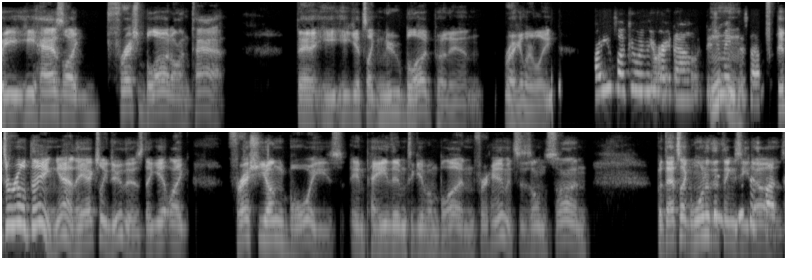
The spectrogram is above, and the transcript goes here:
he he has like fresh blood on tap that he he gets like new blood put in regularly. Are you fucking with me right now? Did you make this up? it's a real thing. Yeah they actually do this. They get like fresh young boys and pay them to give them blood and for him it's his own son. But that's like one of the things he does.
